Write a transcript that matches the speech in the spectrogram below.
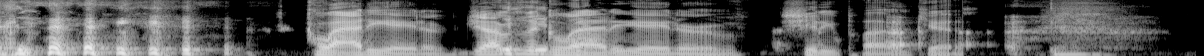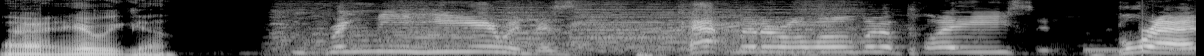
Gladiator. John's the gladiator of shitty podcast. All right, here we go. bring me here and there's cat litter all over the place. Borat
